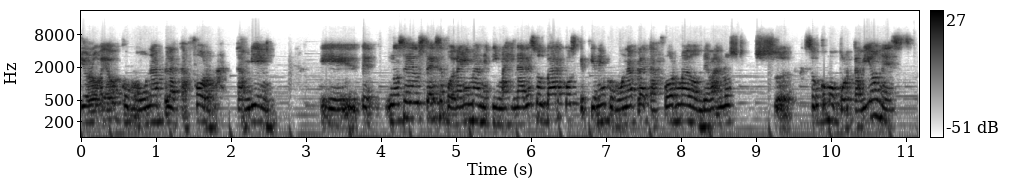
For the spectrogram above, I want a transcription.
Yo lo veo como una plataforma también. Eh, no sé, ustedes se podrán imaginar esos barcos que tienen como una plataforma donde van los, son como portaaviones,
